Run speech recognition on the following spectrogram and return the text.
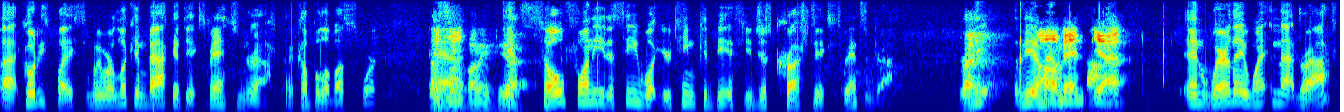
at Cody's place, we were looking back at the expansion draft. A couple of us were. That's so funny. Yeah. It's so funny to see what your team could be if you just crushed the expansion draft. Right. The Oh amount man, of time yeah. and where they went in that draft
